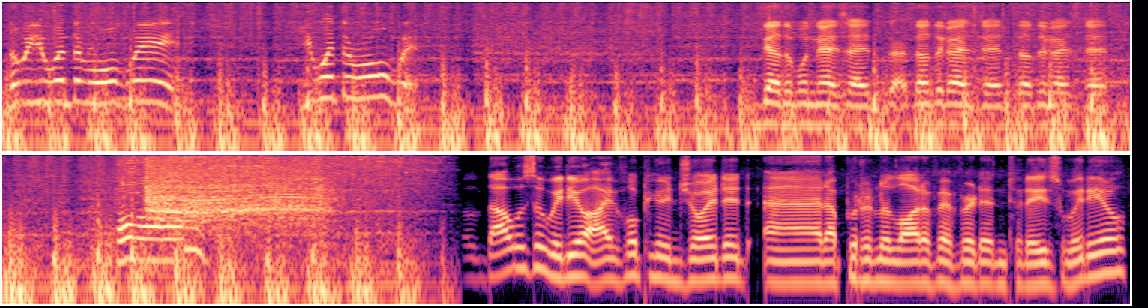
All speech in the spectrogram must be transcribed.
No, you went the wrong way. You went the wrong way. The other one guy's dead. The other guy's dead. The other guy's dead. Well, that was the video. I hope you enjoyed it, and I put in a lot of effort in today's video.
